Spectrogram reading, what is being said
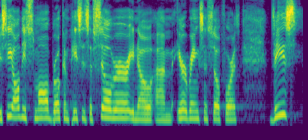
You see all these small broken pieces of silver, you know, um, earrings and so forth. These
